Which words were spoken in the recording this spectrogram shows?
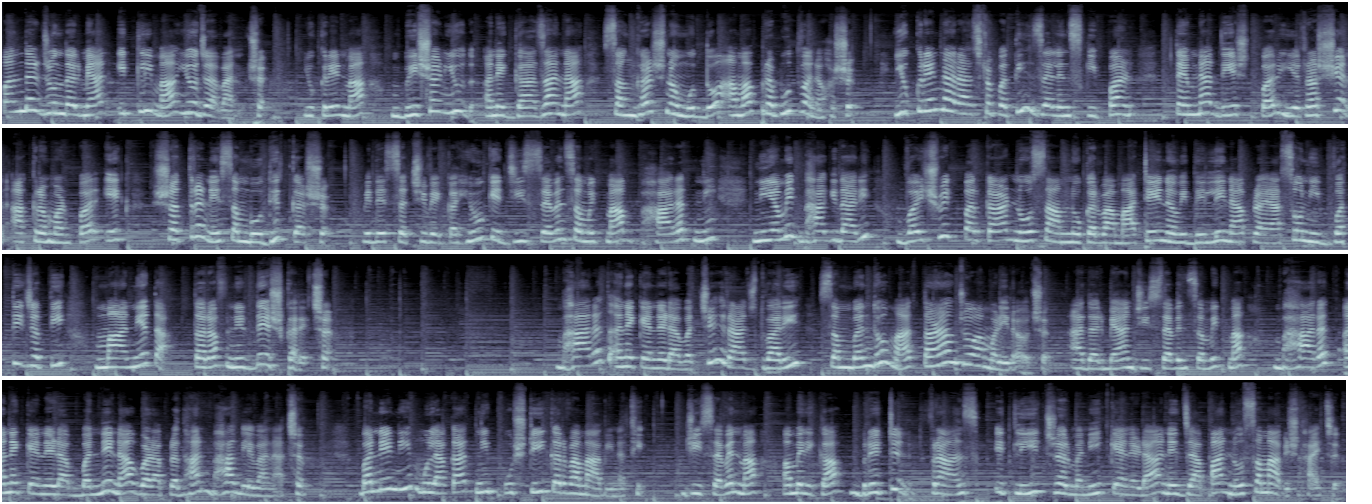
પંદર જૂન દરમિયાન ઇટલીમાં યોજાવાનું છે. યુક્રેનમાં ભીષણ યુદ્ધ અને ગાઝાના સંઘર્ષનો મુદ્દો આમાં પ્રભુત્વનો હશે. યુક્રેનના રાષ્ટ્રપતિ ઝેલેન્સ્કી પણ તેમના દેશ પર રશિયન આક્રમણ પર એક સત્રને સંબોધિત કરશે. વિદેશ સચિવે કહ્યું કે જી સેવન સમિટમાં ભારતની નિયમિત ભાગીદારી વૈશ્વિક પ્રકારનો સામનો કરવા માટે નવી દિલ્હીના પ્રયાસોની વધતી જતી માન્યતા તરફ નિર્દેશ કરે છે. ભારત અને કેનેડા વચ્ચે રાજદ્વારી સંબંધોમાં તણાવ જોવા મળી રહ્યો છે. આ દરમિયાન જી સેવન સમિટમાં ભારત અને કેનેડા બંનેના વડાપ્રધાન ભાગ લેવાના છે. બંનેની મુલાકાતની પુષ્ટિ કરવામાં આવી નથી. G સેવનમાં America, Britain, France, Italy, Germany, Canada અને જાપાનનો સમાવેશ થાય છે.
